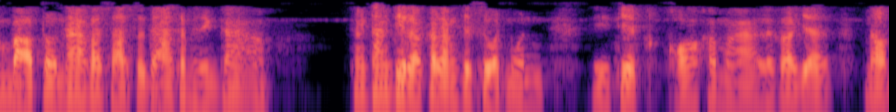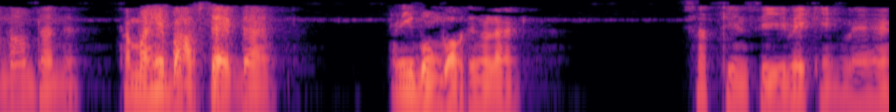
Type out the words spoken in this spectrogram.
ำบาปต่อหน้าพระศาสดาทำไมถึงกล้าเอาทั้งๆทที่เรากำลังจะสวดมนต์ที่เทียขอเข้ามา แล้วก็จะนอบน้อมท่านเนี่ยทำไมให้บาปแทรกได้อันนี้บ่งบอกถึงอะไรสัตทินรีไม่แข็งแรง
